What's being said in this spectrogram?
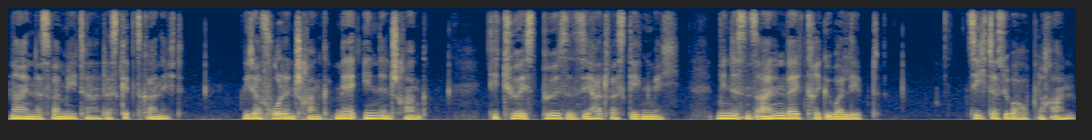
Nein, das war Meta, das gibt's gar nicht. Wieder vor den Schrank, mehr in den Schrank. Die Tür ist böse, sie hat was gegen mich. Mindestens einen Weltkrieg überlebt. Zieh ich das überhaupt noch an?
